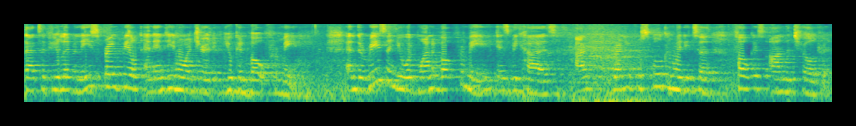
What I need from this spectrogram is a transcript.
That's if you live in East Springfield and Indian Orchard, you can vote for me. And the reason you would want to vote for me is because I'm running for school committee to focus on the children.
